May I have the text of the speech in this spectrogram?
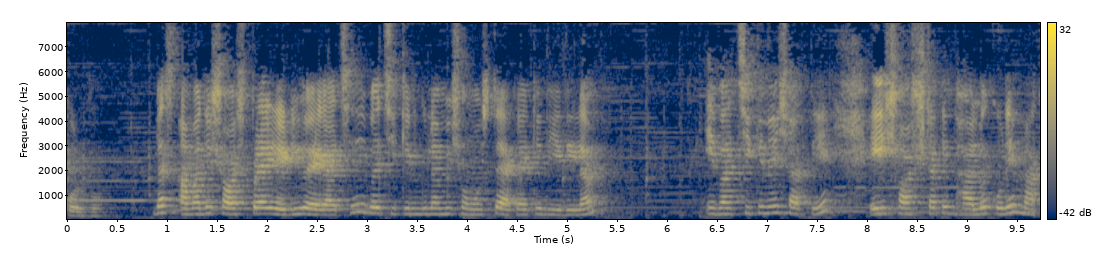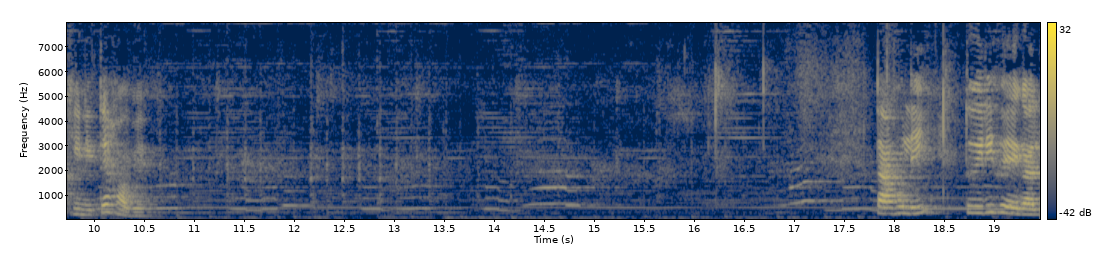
করব। ব্যাস, আমাদের সস প্রায় রেডি হয়ে গেছে। এবার চিকেনগুলো আমি সমস্ত একে একে দিয়ে দিলাম। এবার চিকেনের সাথে এই সসটাকে ভালো করে মাখিয়ে নিতে হবে। তাহলেই তৈরি হয়ে গেল।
